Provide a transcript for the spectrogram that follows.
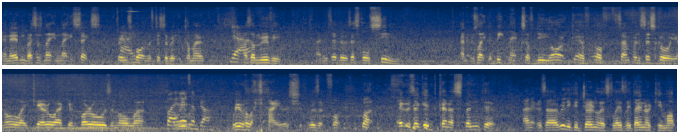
in Edinburgh. This is 1996. Train Aye. Spotting was just about to come out Yeah. as a movie, and he said there was this whole scene and it was like the beatniks of New York, of, of San Francisco, you know, like Kerouac and Burroughs and all that. But we were-. We were like, Irish, was it fun? But it was a good kind of spin to it, and it was a really good journalist, Leslie Downer, came up,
